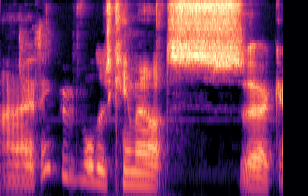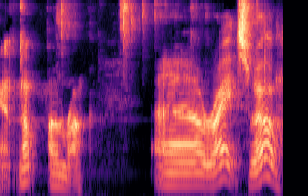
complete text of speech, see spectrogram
I think Voltage came out second. Nope, I'm wrong. All right, so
